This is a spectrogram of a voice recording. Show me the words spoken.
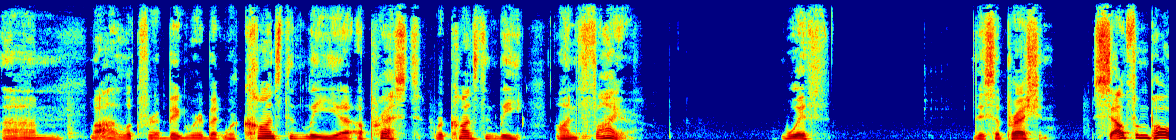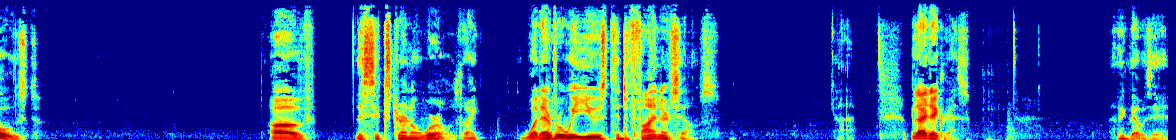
um, well, I'll look for a big word, but we're constantly uh, oppressed. We're constantly on fire with this oppression, self imposed, of this external world, like whatever we use to define ourselves. But I digress. I think that was it.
